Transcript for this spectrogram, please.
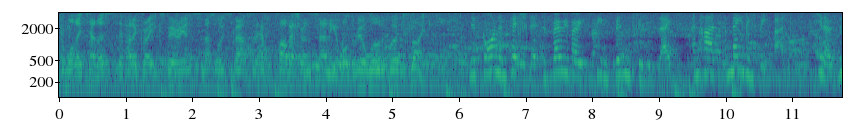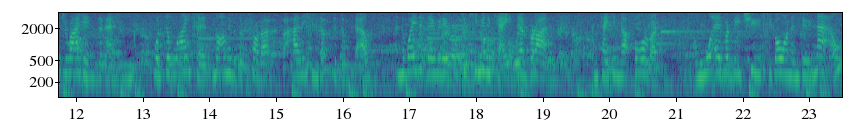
From what they tell us, they've had a great experience, and that's what it's about. So they have a far better understanding of what the real world of work is like. They've gone and pitched it to very, very experienced business people today and had amazing feedback. You know, the dragons, in essence, were delighted not only with the products but how they conducted themselves and the way that they were able to communicate their brand and taking that forward. And whatever they choose to go on and do now,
